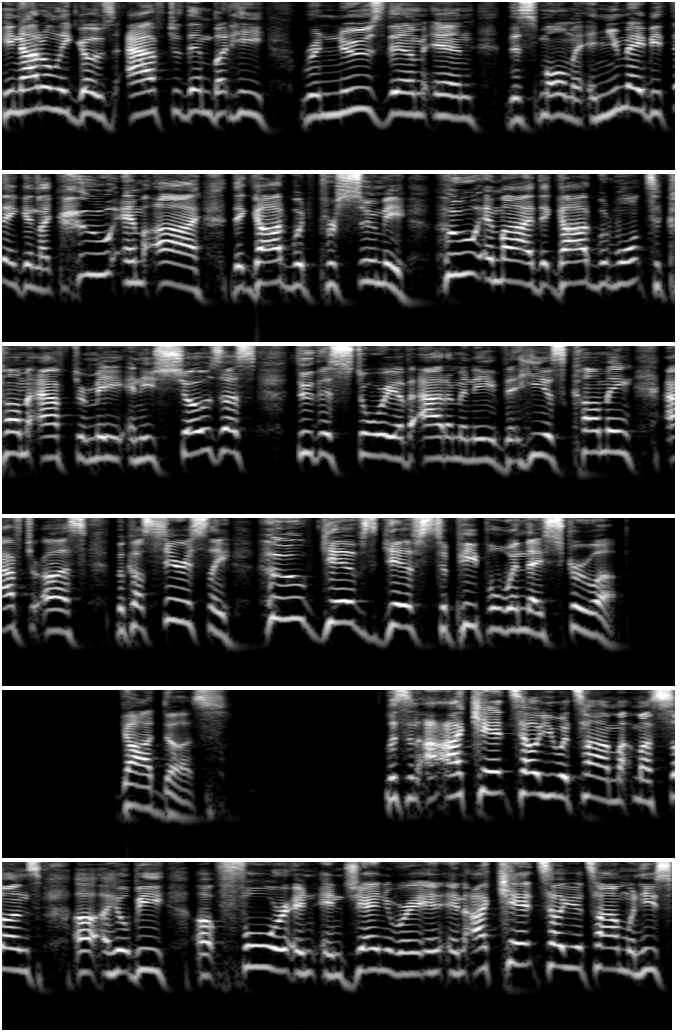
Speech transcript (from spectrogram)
he not only goes after them, but he renews them in this moment. And you may be thinking, like, who am I that God would pursue me? Who am I that God would want to come after me? And he shows us through this story of Adam and Eve that he is coming after us because seriously, who gives gifts to people when they screw up? God does. Listen, I, can't tell you a time. My, son's, uh, he'll be uh, four in, in January, and, and, I can't tell you a time when he's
